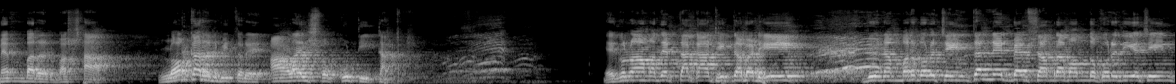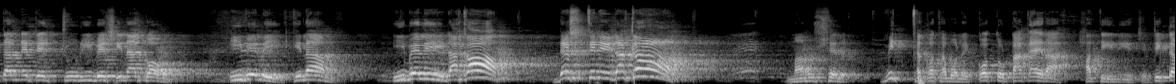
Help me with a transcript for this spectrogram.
মেম্বারের বাসা লকারের ভিতরে আড়াইশো কোটি টাকা। এগুলো আমাদের টাকা, ঠিক না ঠিক? দুই নম্বর বলেছে, ইন্টারনেট ব্যবসা আমরা বন্ধ করে দিয়েছি ইন্টারনেটে চুরি বেশি না কম। ইবেলি, কি নাম? ইবেলি, ডাকাত! ডেস্টিনি ডাকাত! মানুষের মিথ্যা কথা বলে কত টাকা এরা হাতিয়ে নিয়েছে, ঠিক না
